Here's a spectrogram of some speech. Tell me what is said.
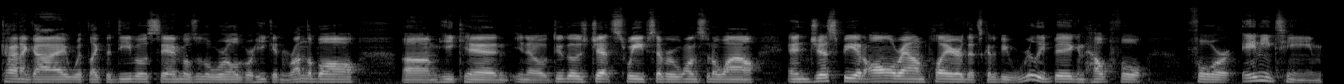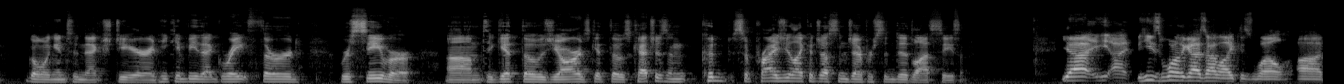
kind of guy with like the Deebo Samuels of the world, where he can run the ball, um, he can you know do those jet sweeps every once in a while, and just be an all-around player that's going to be really big and helpful for any team going into next year. And he can be that great third receiver. Um, to get those yards, get those catches, and could surprise you like a Justin Jefferson did last season. Yeah, he, I, he's one of the guys I like as well. Uh,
